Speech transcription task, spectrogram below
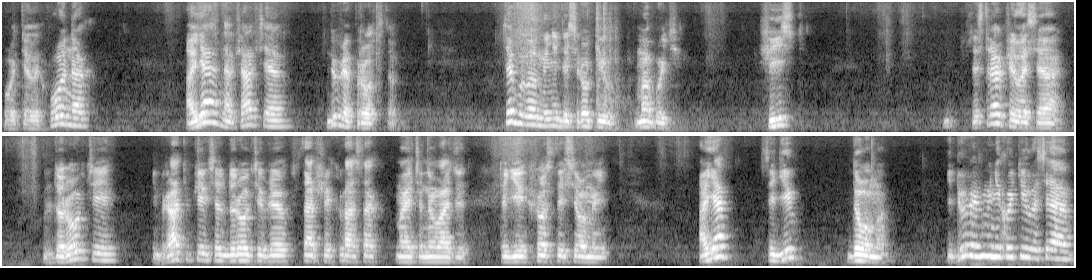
по телефонах. А я навчався дуже просто. Це було мені десь років, мабуть, шість. Сестра вчилася в здоровці, і брат вчився в здоровці вже в старших класах, мається на увазі тоді шостий, сьомий. А я сидів вдома. І дуже мені хотілося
